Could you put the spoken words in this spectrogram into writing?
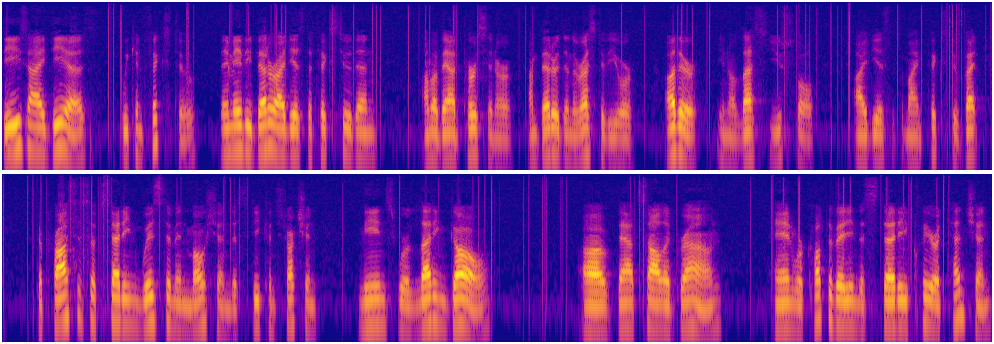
These ideas we can fix to. They may be better ideas to fix to than I'm a bad person or I'm better than the rest of you or other, you know, less useful ideas that the mind fixes to. But the process of setting wisdom in motion, this deconstruction, means we're letting go of that solid ground and we're cultivating the steady, clear attention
